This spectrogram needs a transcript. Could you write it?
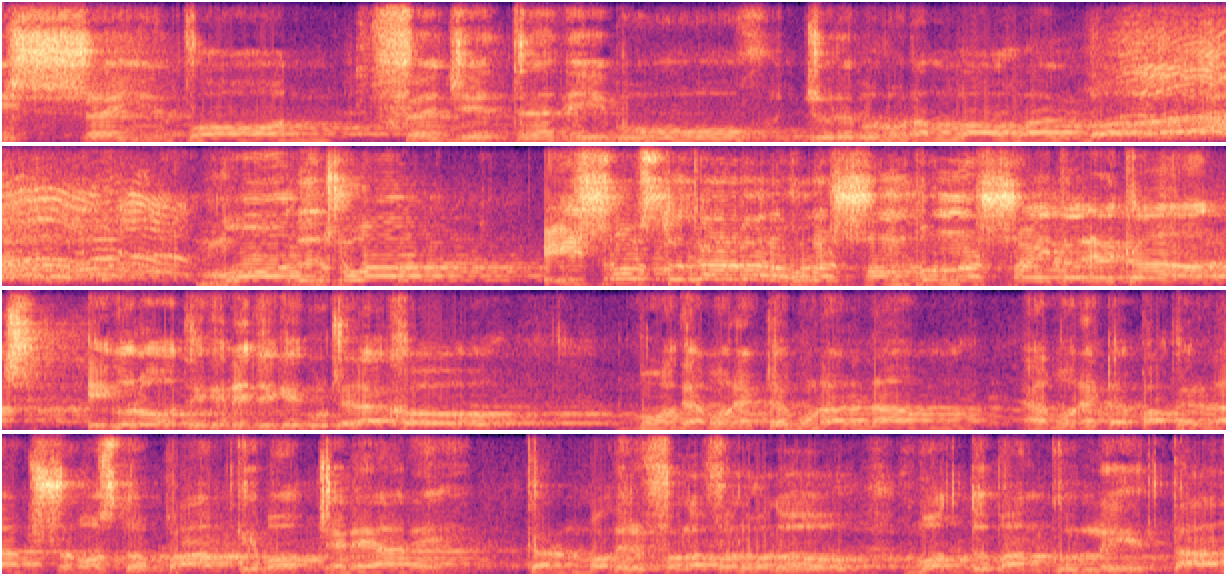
الشيطان فاجتنبوه جربون الله أكبر মদ জুয়া এই সমস্ত কারবার হলো সম্পূর্ণ শয়তানের কাজ এগুলো থেকে নিজেকে গুটে রাখো মদ এমন একটা গুনার নাম এমন একটা পাপের নাম সমস্ত পাপকে মদ টেনে আনে কারণ মদের ফলাফল হলো মদ্যপান করলে তাল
